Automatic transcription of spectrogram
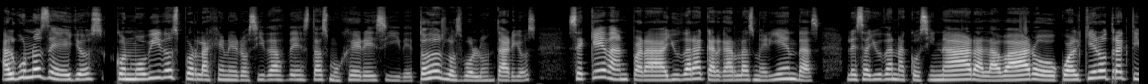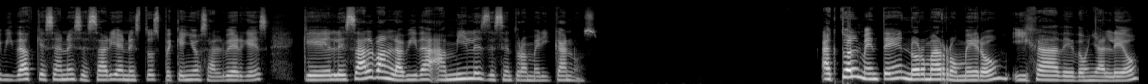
Algunos de ellos, conmovidos por la generosidad de estas mujeres y de todos los voluntarios, se quedan para ayudar a cargar las meriendas, les ayudan a cocinar, a lavar o cualquier otra actividad que sea necesaria en estos pequeños albergues que les salvan la vida a miles de centroamericanos. Actualmente, Norma Romero, hija de Doña Leo,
